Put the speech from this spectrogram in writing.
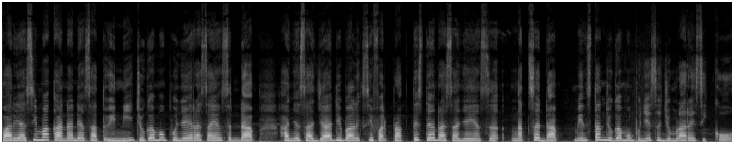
Variasi makanan yang satu ini juga mempunyai rasa yang sedap. Hanya saja di balik sifat praktis dan rasanya yang sangat sedap, mie instan juga mempunyai sejumlah resiko.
